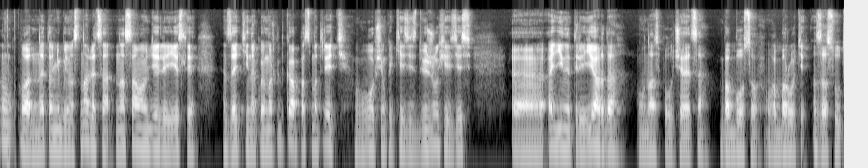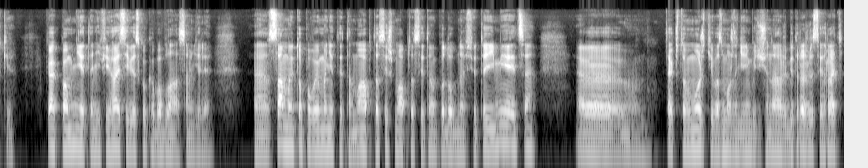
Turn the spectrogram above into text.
Ну, ладно, на этом не будем останавливаться. На самом деле, если зайти на CoinMarketCap, посмотреть, в общем, какие здесь движухи, здесь э, 1,3 ярда у нас получается бабосов в обороте за сутки. Как по мне, это нифига себе сколько бабла на самом деле. Э, Самые топовые монеты, там Аптосы, Шмаптосы и тому подобное, все это имеется. Э, Так что вы можете, возможно, где-нибудь еще на арбитраже сыграть,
